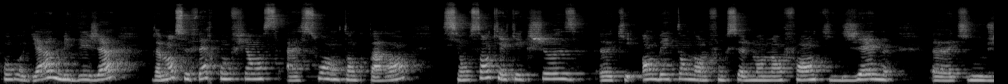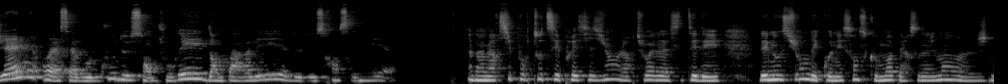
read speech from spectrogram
qu'on regarde. Mais déjà, vraiment se faire confiance à soi en tant que parent. Si on sent qu'il y a quelque chose euh, qui est embêtant dans le fonctionnement de l'enfant, qui gêne, euh, qui nous gêne, voilà, ça vaut le coup de s'entourer, d'en parler, de, se renseigner. Ah ben merci pour toutes ces précisions. Alors tu vois, c'était des, des, notions, des connaissances que moi personnellement, je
